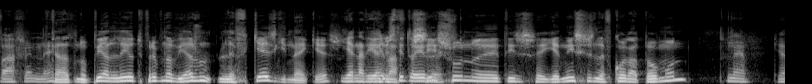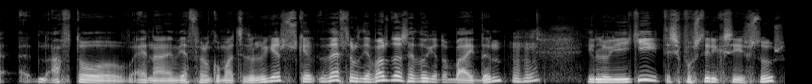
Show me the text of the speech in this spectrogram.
Waffen, ναι. κατά την οποία λέει ότι πρέπει να βιάζουν λευκές γυναίκες Για να διονυστεί το είδος. αυξήσουν ε, τις ε, γεννήσεις λευκών ατόμων ναι. Και ε, αυτό ένα ενδιαφέρον κομμάτι της ιδεολογίας τους και δεύτερον διαβάζοντας εδώ για τον Biden Μμμ. η λογική της υποστήριξής τους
